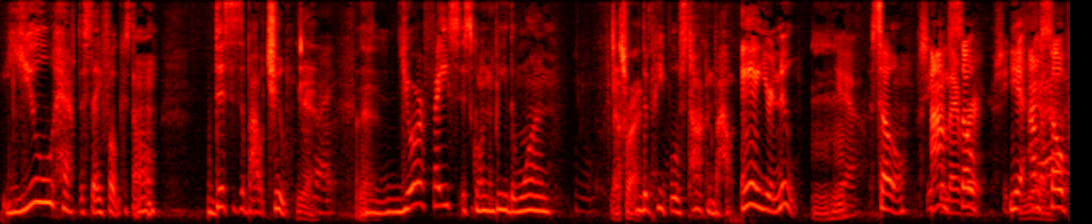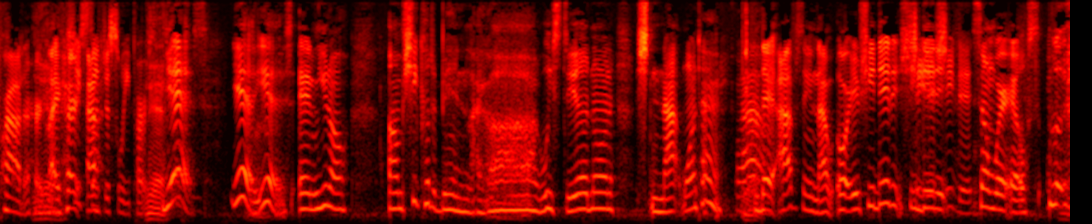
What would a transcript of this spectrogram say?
You have to stay focused on. This is about you. Yeah, Your face is going to be the one that's right. the people's talking about, and you're new. Yeah, So She I'm so delivered. She- yeah, I'm so proud of her. Yeah. Like her, she's such a sweet person. yeah. yes, yeah, yes, and you know, um, she could have been like, ah, we still doing it. Sh- Not one time Wow. that I've seen. Not, or if she did it, she, She did did, it she did. somewhere else. Look, She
